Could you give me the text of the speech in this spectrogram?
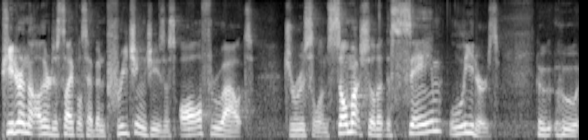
Peter and the other disciples have been preaching Jesus all throughout Jerusalem, so much so that the same leaders who, who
